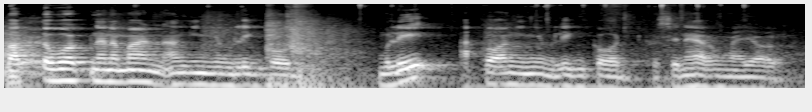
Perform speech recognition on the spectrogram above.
Back to work na naman ang inyong lingkod. Muli, ako ang inyong lingkod, Kusinerong Mayor.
